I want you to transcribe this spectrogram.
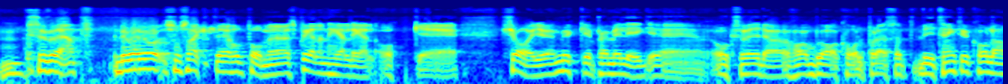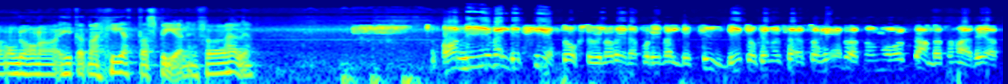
Mm. Suveränt. Du har ju som sagt eh, hållit på med spel en hel del och eh, kör ju mycket Premier League eh, och så vidare och har bra koll på det. Så vi tänkte ju kolla om du har några, hittat några heta spel inför helgen. Ja, ni är väldigt heta också vill ha reda på det väldigt tidigt. Då kan man säga så här då att normalt standard som här det är att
